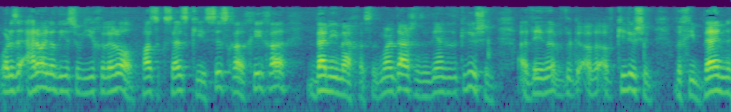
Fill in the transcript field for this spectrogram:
what is it? How do I know the issue of Yichud at all? Pasuk says, Ki Sischa Chicha Beni Mecha. So the Gemara Darshan at the end of the Kiddushin, at the end of, the, of, of Kiddushin, V'chi Ben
